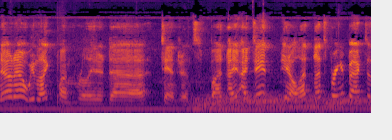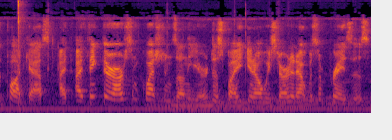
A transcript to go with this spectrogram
No, no, we like pun-related uh, tangents, but I, I did, you know, let, let's bring it back to the podcast. I, I think there are some questions on the air, despite you know we started out with some praises.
